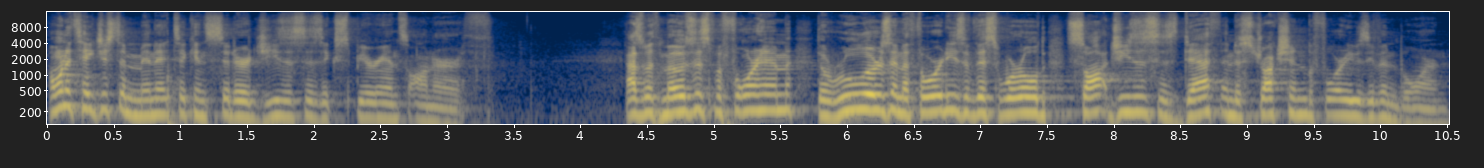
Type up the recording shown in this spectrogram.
I want to take just a minute to consider Jesus' experience on earth. As with Moses before him, the rulers and authorities of this world sought Jesus' death and destruction before he was even born.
